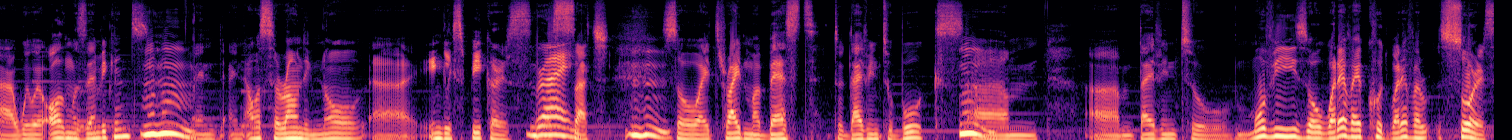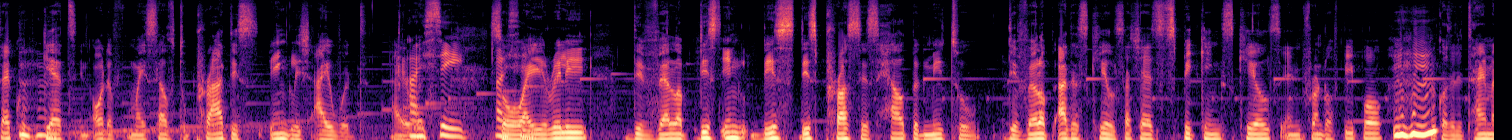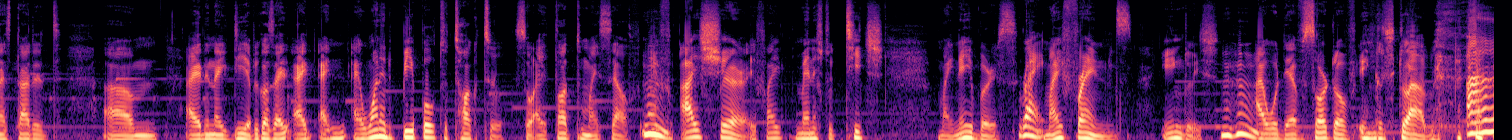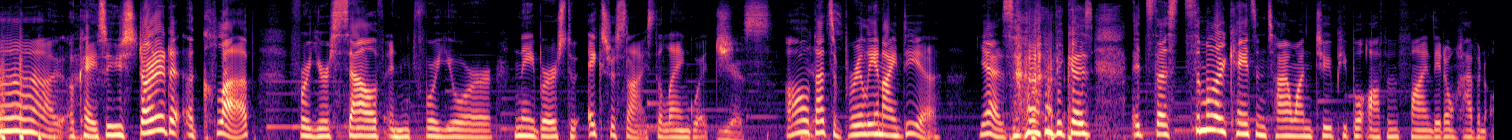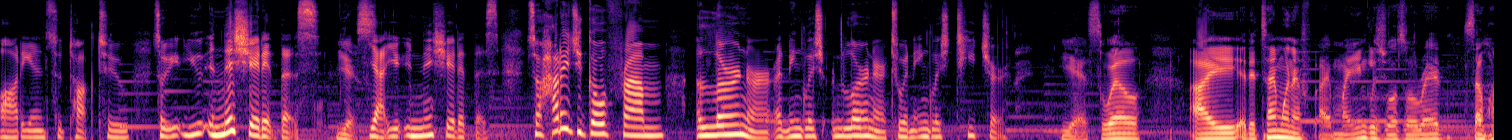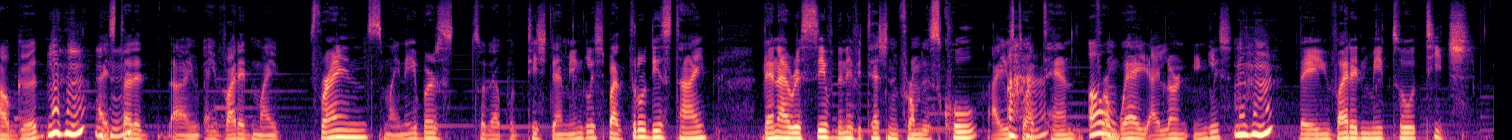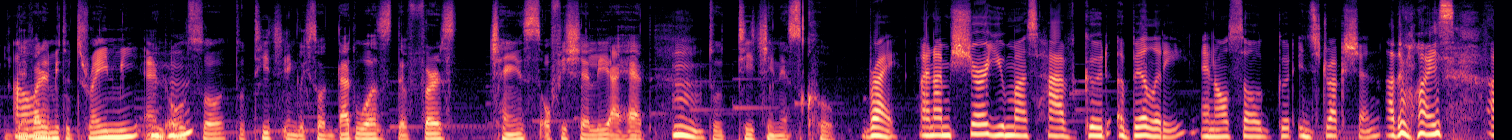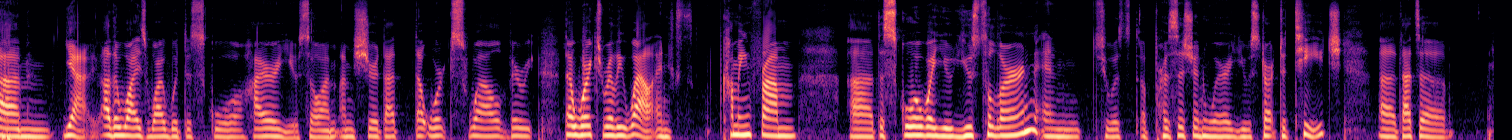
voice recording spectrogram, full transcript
uh, we were all Mozambicans, Mhm. and and I was surrounding no uh, English speakers Right. as such. Mhm. So I tried my best to dive into books. Mm. Um, um, dive into movies or whatever I could, whatever source I could Mhm. get in order for myself to practice English, I would. I, I see. So I, see. really developed this. Eng- this this process helped me to develop other skills such as speaking skills in front of people. Mhm. Because at the time I started, um, I had an idea because I, I, I, I wanted people to talk to. So I thought to myself, Mm. if I share, if I manage to teach my neighbors, Right. my friends, English, Mhm. I would have sort of English club. ah, okay. So you started a a club for yourself and for your neighbors to exercise the language. yes. Oh, that's a brilliant idea. Yes, because it's the similar case in Taiwan too. People often find they don't have an audience to talk to. So you, you initiated this. Yes. Yeah, you initiated this. So how did you go from a learner, an English learner, to an English teacher? Yes. Well, I at the time when I, I- my English was already somehow good, Mhm, I mhm. started. I, I invited my friends, my neighbors, so that I could teach them English. But through this time, then I received an invitation from the school I used Uh-huh. to attend, Oh. from where I learned English. Mhm. They invited me to teach. They Oh. invited me to train me and Mhm. also to teach English. So that was the first chance officially I had Mm. to teach in a school. Right. And I'm sure you must have good ability and also good instruction. Otherwise, um, yeah, otherwise, why would the school hire you? So I'm, I'm sure that that works well, very, that works really well. And coming from uh, the school where you used to learn and to a, a position where you start to teach, uh, that's a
